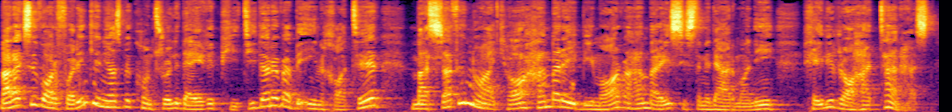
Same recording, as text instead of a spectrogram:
برعکس وارفارین که نیاز به کنترل دقیق پیتی داره و به این خاطر مصرف نوک ها هم برای بیمار و هم برای سیستم درمانی خیلی راحت تر هست.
